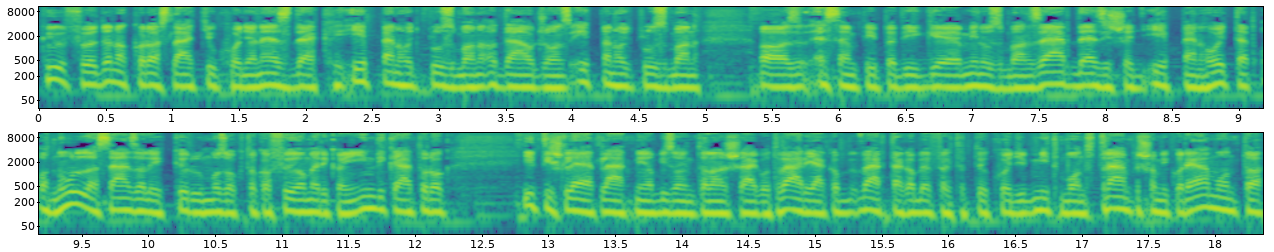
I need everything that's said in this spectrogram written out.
külföldön, akkor azt látjuk, hogy a Nasdaq éppen, hogy pluszban, a Dow Jones éppen, hogy pluszban, az S&P pedig mínuszban zárt, de ez is egy éppen hogy, tehát a 0% körül mozogtak a fő amerikai indikátorok, itt is lehet látni a bizonytalanságot, várják várták a befektetők, hogy mit mond Trump, és amikor elmondta,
